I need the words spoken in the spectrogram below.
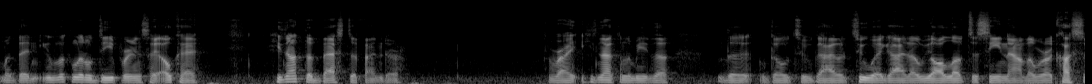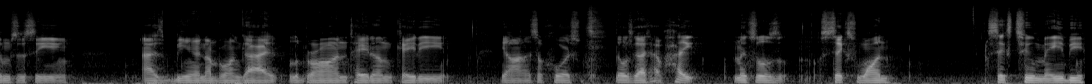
But then you look a little deeper and say, okay, he's not the best defender, right? He's not going to be the the go-to guy, the two-way guy that we all love to see now, that we're accustomed to seeing as being a number one guy. LeBron, Tatum, KD, Giannis, of course, those guys have height. Mitchell's six one, six two maybe.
